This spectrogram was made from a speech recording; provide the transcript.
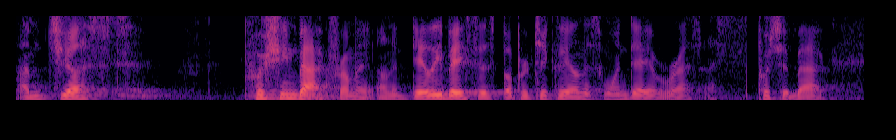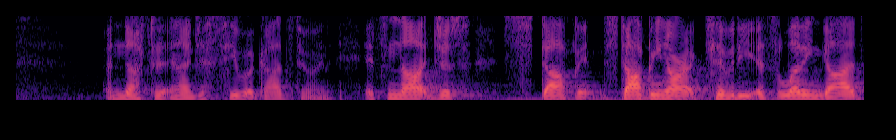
I'm just pushing back from it on a daily basis, but particularly on this one day of rest. I push it back enough to, and I just see what God's doing. It's not just stopping, stopping our activity, it's letting God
